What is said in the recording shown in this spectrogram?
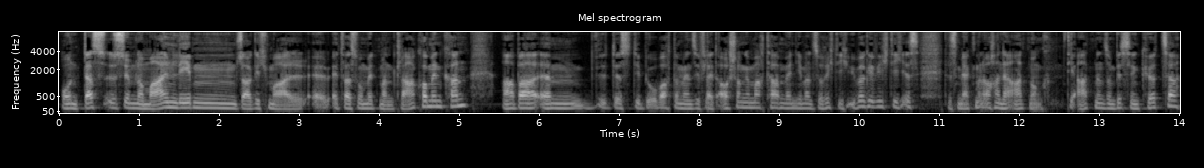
Und das ist im normalen Leben, sage ich mal, äh, etwas, womit man klarkommen kann. Aber ähm, das, die Beobachtung werden Sie vielleicht auch schon gemacht haben, wenn jemand so richtig übergewichtig ist, das merkt man auch an der Atmung. Die atmen so ein bisschen kürzer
